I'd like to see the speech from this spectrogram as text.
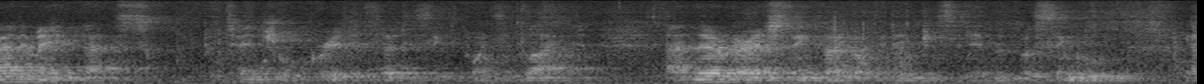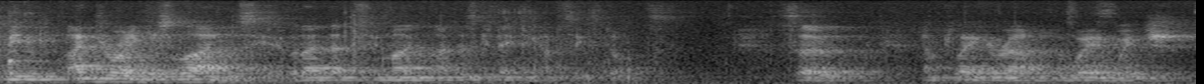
animate that potential grid of 36 points of light. And there are various things I got interested in that were single. I mean, I'm drawing just lines here, but I'm, that's in mind, I'm just connecting up six dots. So I'm playing around with the way in which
